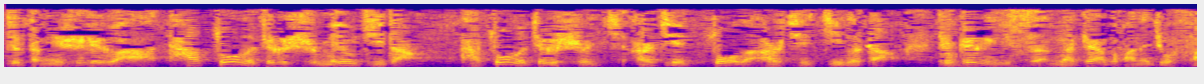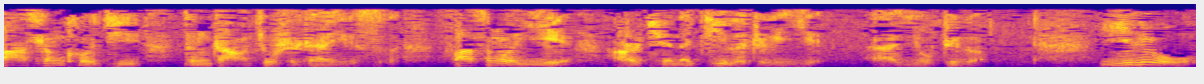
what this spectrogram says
就等于是这个啊，他做了这个事没有记账，他做了这个事，而且做了而且记了账，就这个意思。那这样的话呢，就发生和记增长就是这样意思。发生了业，而且呢记了这个业啊，有这个一六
